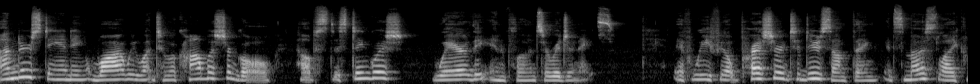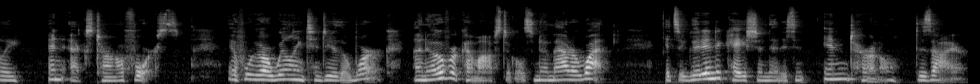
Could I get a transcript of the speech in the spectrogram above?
Understanding why we want to accomplish a goal helps distinguish where the influence originates. If we feel pressured to do something, it's most likely an external force if we are willing to do the work and overcome obstacles no matter what, it's a good indication that it's an internal desire.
